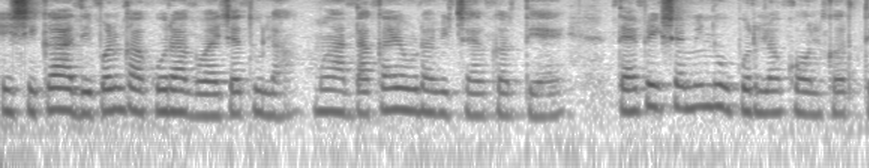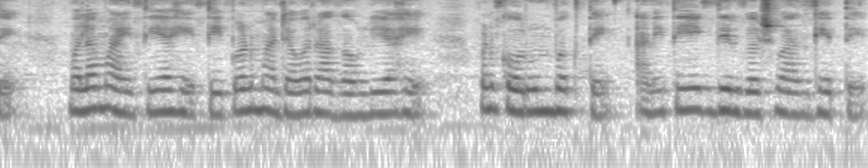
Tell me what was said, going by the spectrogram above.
इशिका आधी पण काकू रागवायच्या तुला. मग आता काय एवढा विचार करते आहे त्यापेक्षा मी नूपूरला कॉल करते. मला माहिती आहे ती पण माझ्यावर रागावली आहे. पण करून बघते आणि ती एक दीर्घ श्वास घेते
